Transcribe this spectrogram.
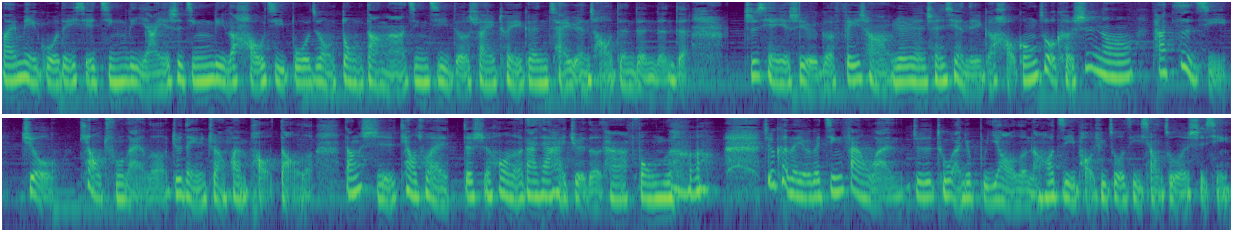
来美国的一些经历啊，也是经历了好几波这种动荡啊，经济的衰退跟裁员潮等等等等。之前也是有一个非常人人称羡的一个好工作，可是呢，他自己就跳出来了，就等于转换跑道了。当时跳出来的时候呢，大家还觉得他疯了，就可能有一个金饭碗，就是突然就不要了，然后自己跑去做自己想做的事情。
